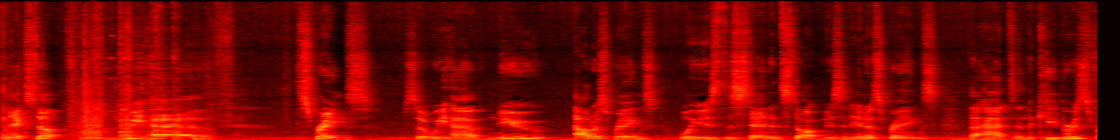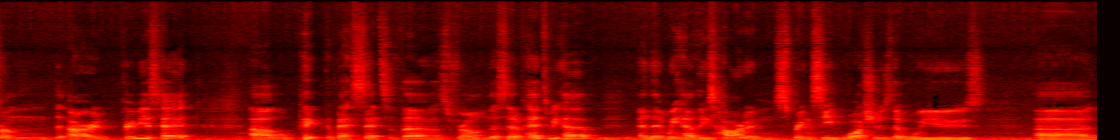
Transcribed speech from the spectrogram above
Next up, we have springs. So we have new outer springs. We'll use the standard stock Nissan inner springs, the hats and the keepers from the, our previous head. Uh, we'll pick the best sets of those from the set of heads we have, and then we have these hardened spring seat washers that we'll use. Uh,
